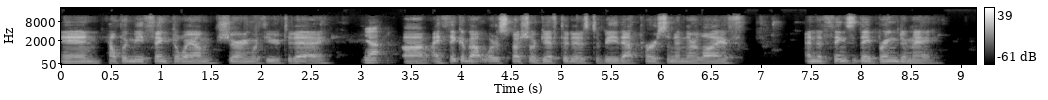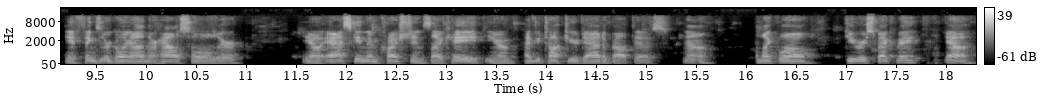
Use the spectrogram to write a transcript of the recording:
in helping me think the way I'm sharing with you today. Yeah. Uh, I think about what a special gift it is to be that person in their life and the things that they bring to me, you know, things that are going on in their household or you know, asking them questions like, hey, you know, have you talked to your dad about this? No. I'm like, well, do you respect me? Yeah.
